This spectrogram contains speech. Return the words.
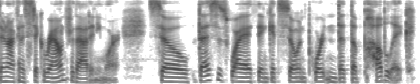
They're not going to stick around for that anymore. So, this is why I think it's so important that the public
